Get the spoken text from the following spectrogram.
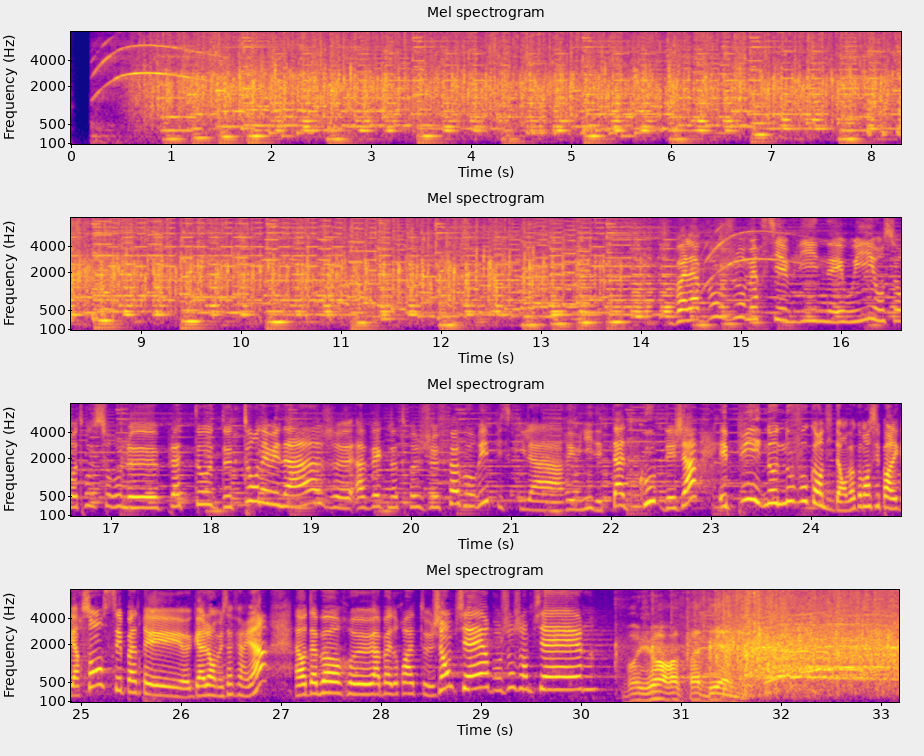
Plateau de Tournée Ménage euh, avec notre jeu favori puisqu'il a réuni des tas de coupes déjà. Et puis nos nouveaux candidats. On va commencer par les garçons. C'est pas très euh, galant, mais ça fait rien. Alors d'abord, euh, à ma droite, Jean-Pierre. Bonjour Jean-Pierre. Bonjour Fabienne.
